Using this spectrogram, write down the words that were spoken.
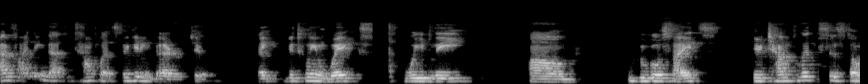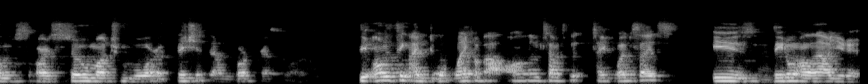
I'm finding that the templates they're getting better too, like between Wix, Weebly, um, Google Sites your template systems are so much more efficient than WordPress was. The only thing I don't like about all them template type websites is they don't allow you to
